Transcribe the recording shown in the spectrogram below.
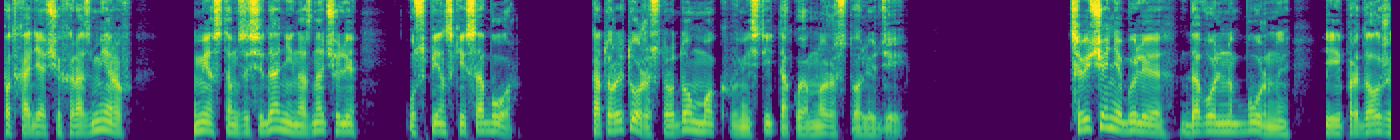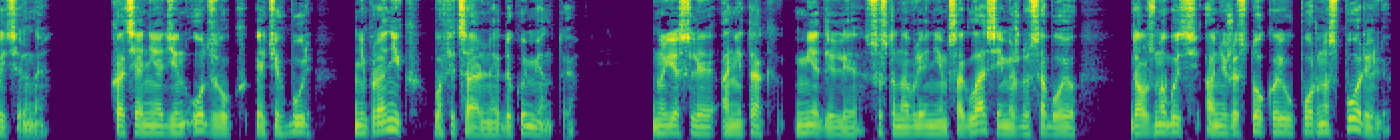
подходящих размеров местом заседаний назначили Успенский собор, который тоже с трудом мог вместить такое множество людей. Совещания были довольно бурны и продолжительны, хотя ни один отзвук этих бурь не проник в официальные документы. Но если они так медлили с установлением согласия между собою, Должно быть, они жестоко и упорно спорили.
